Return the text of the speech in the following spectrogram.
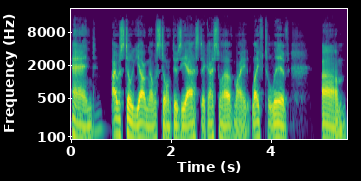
and mm-hmm. I was still young. I was still enthusiastic. I still have my life to live. Um,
